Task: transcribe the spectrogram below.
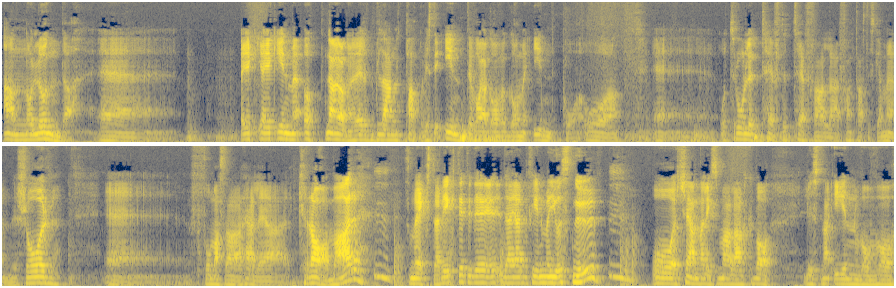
annorlunda. Eh, jag, gick, jag gick in med öppna ögon, eller ett blankt papper, visste inte vad jag gav, gav mig in på. Och, eh, otroligt häftigt att träffa alla fantastiska människor. Eh, få massa härliga kramar, som är extra viktigt i det, där jag befinner mig just nu. Och känna liksom alla, vad, lyssna in vad, vad,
